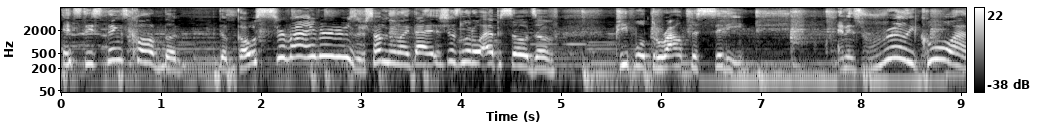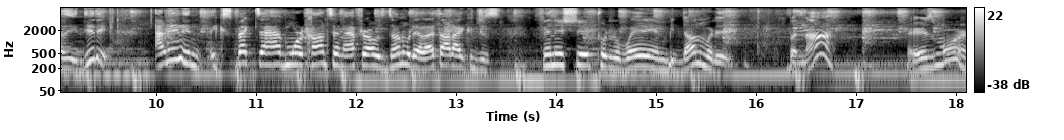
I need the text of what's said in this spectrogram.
It's these things called the the ghost survivors or something like that. It's just little episodes of people throughout the city. And it's really cool how they did it. I didn't expect to have more content after I was done with it. I thought I could just finish it, put it away, and be done with it. But nah, there's more.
